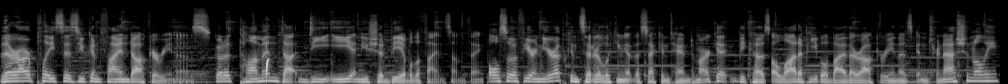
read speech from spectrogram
there are places you can find ocarinas. Go to thomann.de and you should be able to find something. Also, if you're in Europe, consider looking at the secondhand market because a lot of people buy their ocarinas internationally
